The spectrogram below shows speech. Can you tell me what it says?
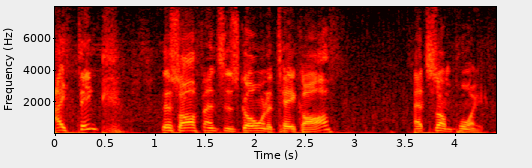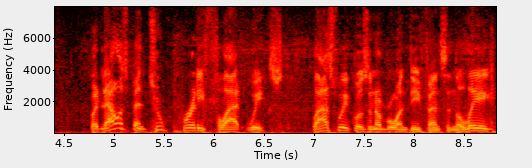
I think this offense is going to take off at some point. But now it's been two pretty flat weeks. Last week was the number one defense in the league.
